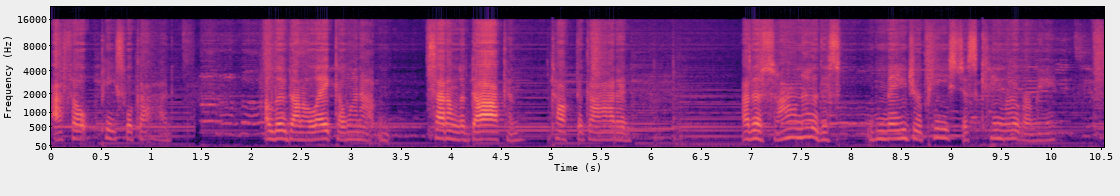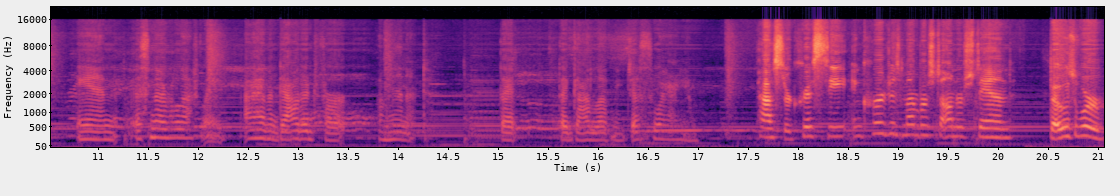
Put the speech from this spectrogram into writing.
I felt peace with God. I lived on a lake. I went out and sat on the dock and talked to God and I just, I don't know, this major peace just came over me and it's never left me. I haven't doubted for a minute that, that God loved me just the way I am. Pastor Christie encourages members to understand those were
